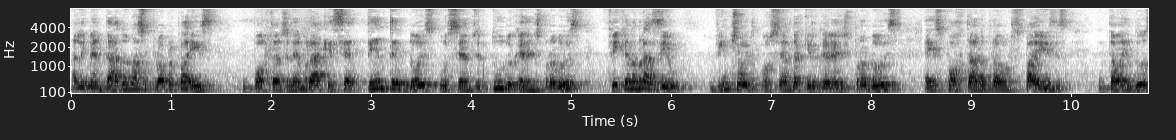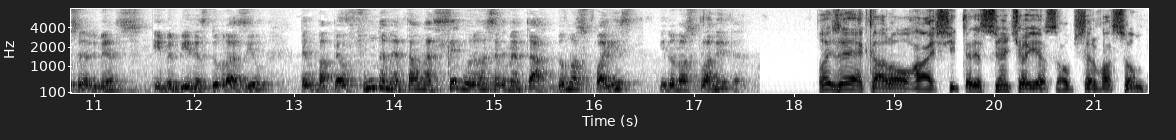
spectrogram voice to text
alimentar do nosso próprio país. Importante lembrar que 72% de tudo que a gente produz fica no Brasil. 28% daquilo que a gente produz é exportado para outros países. Então a indústria de alimentos e bebidas do Brasil tem um papel fundamental na segurança alimentar do nosso país e do nosso planeta. Pois é, Carol Reis, interessante aí essa observação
